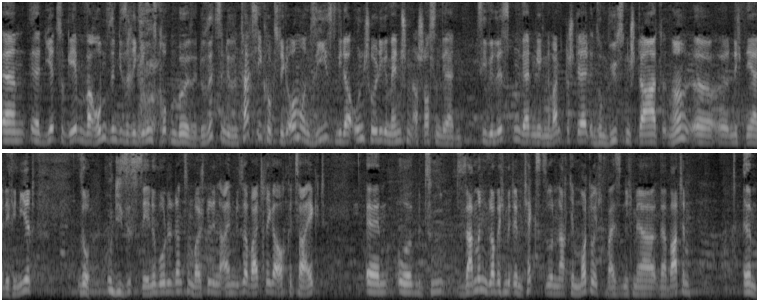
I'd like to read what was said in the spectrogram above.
ähm, äh, dir zu geben, warum sind diese Regierungstruppen böse. Du sitzt in diesem Taxi, guckst dich um und siehst, wie da unschuldige Menschen erschossen werden. Zivilisten werden gegen eine Wand gestellt, in so einem Wüstenstaat, ne, äh, nicht näher definiert. So, und diese Szene wurde dann zum Beispiel in einem dieser Beiträge auch gezeigt. Ähm, zusammen, glaube ich, mit dem Text, so nach dem Motto, ich weiß es nicht mehr verbatim, ähm,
